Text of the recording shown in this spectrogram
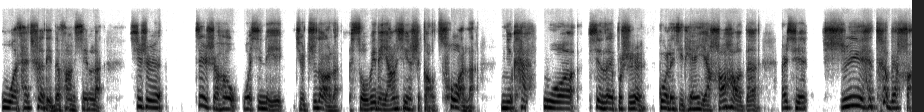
我才彻底的放心了。其实这时候我心里就知道了，所谓的阳性是搞错了，你看我现在不是过了几天也好好的，而且食欲还特别好，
